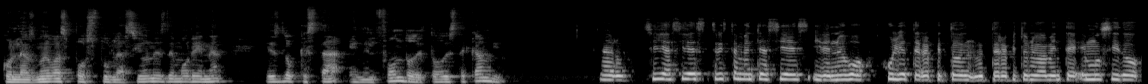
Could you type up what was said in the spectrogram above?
con las nuevas postulaciones de Morena, es lo que está en el fondo de todo este cambio. Claro, sí, así es, tristemente así es. Y de nuevo, Julio, te repito, te repito nuevamente, hemos sido,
